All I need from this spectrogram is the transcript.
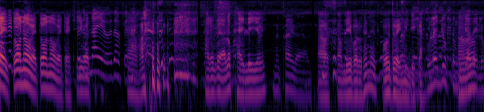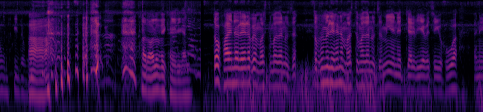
વાય તો ન વાય તો ન વાય ટાઈટ એ વાત નાઈ આવ્યો તો પેલા. હા હા. હારો ભાઈ હાલો ખાઈ લઈએ હવે. ને ખાઈ ગયા હા આ બે પરો છે ને વધવાય દીકા. ભૂલાઈ ગયું તમને યાદ એટલે હું પી દઉં. હા હારો હાલો ભાઈ ખાઈ લઈ તો ફાઇનલ એને ભાઈ મસ્ત મજાનું તો ફેમિલી હે ને મસ્ત મજાનું જમી અને અત્યારે હુવા. અને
